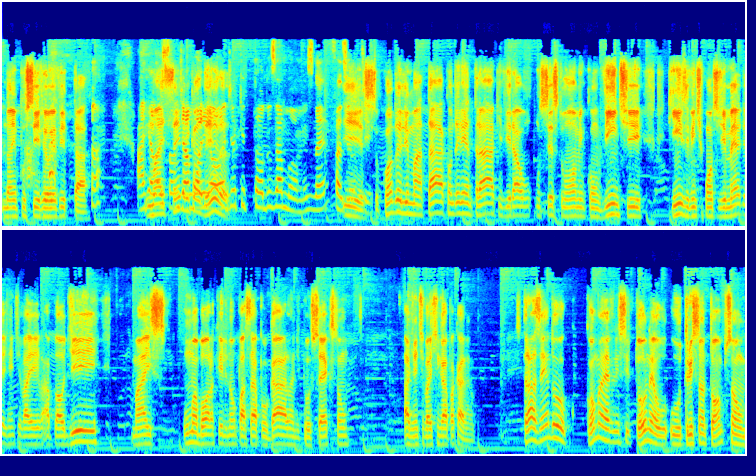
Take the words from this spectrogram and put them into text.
não é impossível evitar. A Mas sem de brincadeira, amor e ódio que todos amamos, né? Fazer isso. Quando ele matar, quando ele entrar, que virar um, um, sexto homem com 20, 15, 20 pontos de média, a gente vai aplaudir. Mas uma bola que ele não passar por Garland, por Sexton, a gente vai xingar pra caramba. Trazendo como a Evelyn citou, né, o, o, Tristan Thompson,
